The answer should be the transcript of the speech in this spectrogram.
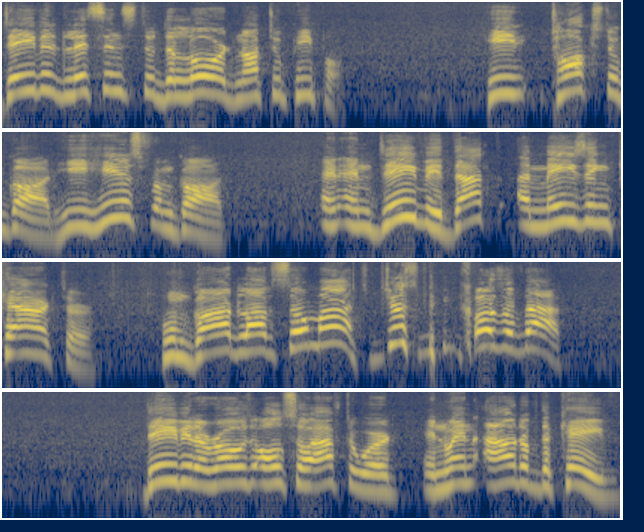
David listens to the Lord, not to people. He talks to God, he hears from God. And, and David, that amazing character, whom God loves so much, just because of that. David arose also afterward and went out of the cave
